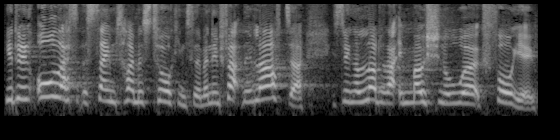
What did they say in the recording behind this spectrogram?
You're doing all that at the same time as talking to them. And in fact, the laughter is doing a lot of that emotional work for you.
